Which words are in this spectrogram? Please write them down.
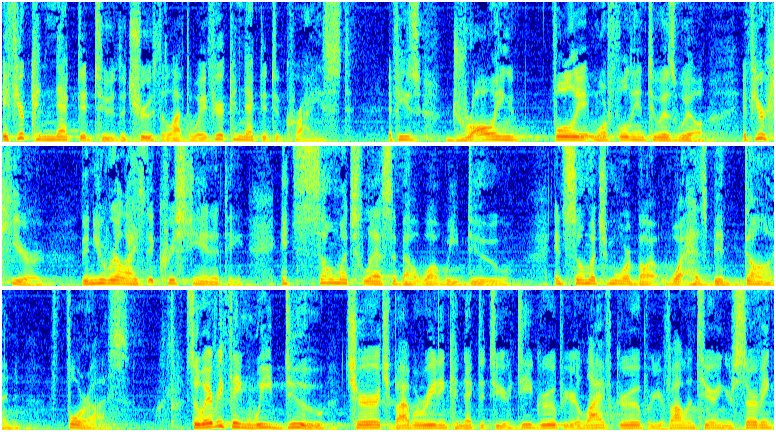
If you're connected to the truth, the life, the way, if you're connected to Christ, if He's drawing fully, more fully into His will, if you're here, then you realize that Christianity, it's so much less about what we do and so much more about what has been done for us. So, everything we do, church, Bible reading, connected to your D group or your life group or your volunteering, your serving,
